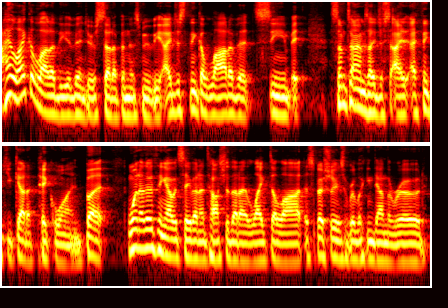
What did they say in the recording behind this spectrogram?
I like a lot of the Avengers setup in this movie. I just think a lot of it seemed. Sometimes I just I, I think you got to pick one. But one other thing I would say about Natasha that I liked a lot, especially as we're looking down the road,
